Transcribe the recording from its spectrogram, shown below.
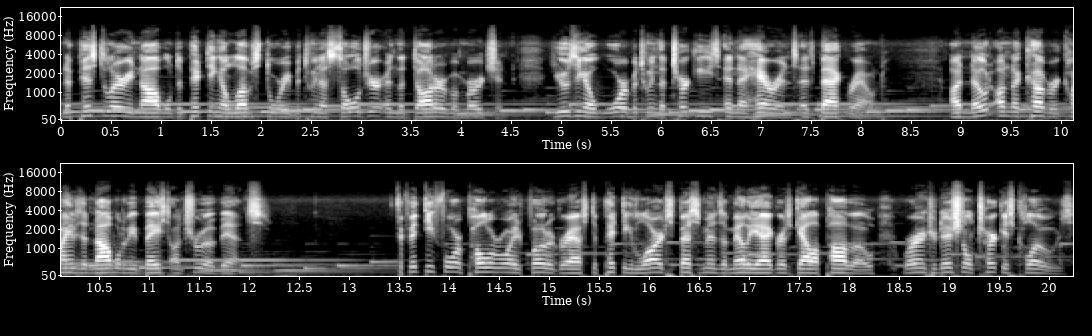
an epistolary novel depicting a love story between a soldier and the daughter of a merchant, using a war between the turkeys and the herons as background. A note on the cover claims the novel to be based on true events. 54 Polaroid photographs depicting large specimens of Meleagris gallopavo wearing traditional Turkish clothes.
